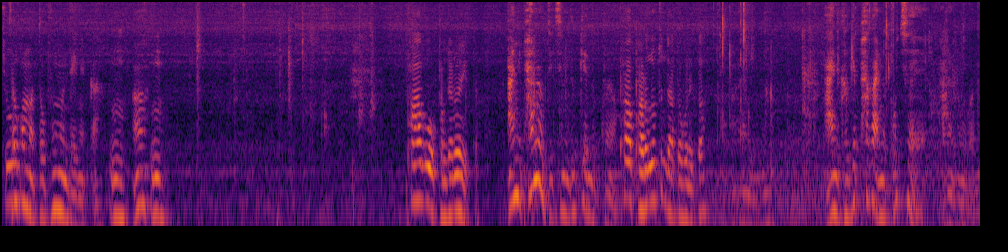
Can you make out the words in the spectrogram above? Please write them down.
좀. 조금만 또 부으면 되니까. 응. 어? 응. 파하고 감자 넣어야겠다. 아니, 파는 지금 늦게 넣고요. 파 바로 넣던데 아까 보니까. 아니, 그게 파가 아니고 고추예요. 바르는 거는.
